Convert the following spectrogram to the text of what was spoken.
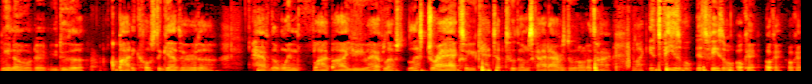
You know, the, you do the body close together to have the wind fly by you. You have less less drag, so you catch up to them. Skydivers do it all the time. You're like, it's feasible. It's feasible. Okay, okay, okay.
